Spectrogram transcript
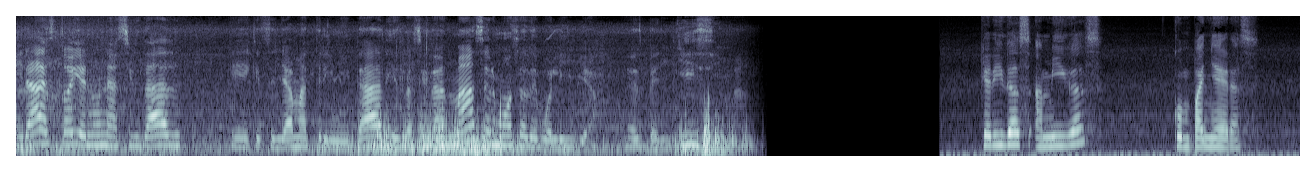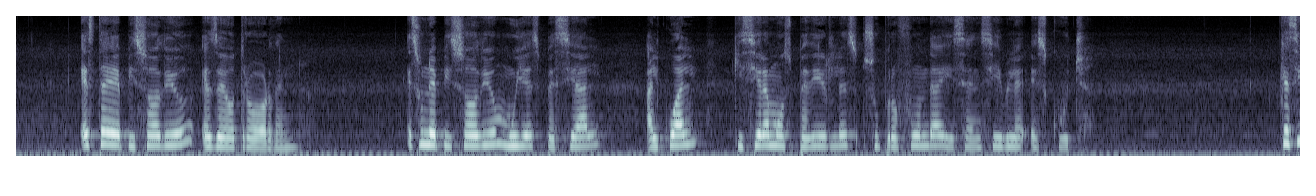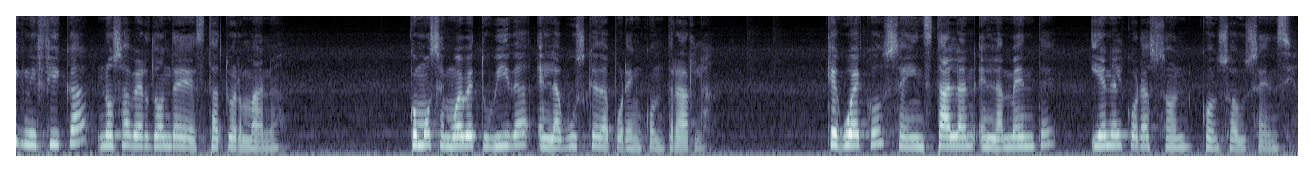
Mira, estoy en una ciudad eh, que se llama Trinidad y es la ciudad más hermosa de Bolivia. Es bellísima. Queridas amigas, compañeras, este episodio es de otro orden. Es un episodio muy especial al cual quisiéramos pedirles su profunda y sensible escucha. ¿Qué significa no saber dónde está tu hermana? ¿Cómo se mueve tu vida en la búsqueda por encontrarla? ¿Qué huecos se instalan en la mente y en el corazón con su ausencia?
